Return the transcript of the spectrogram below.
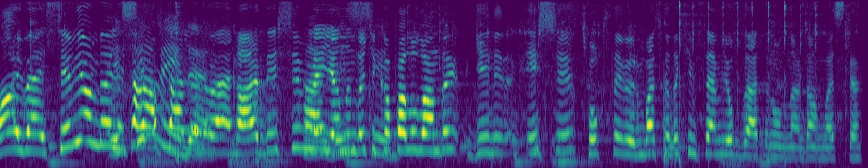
Vay be seviyorum böyle Eşin taraftarları miydi? ben. Kardeşim ve Kardeşim. yanındaki kapalı olan da gelin eşi. Çok seviyorum. Başka da kimsem yok zaten onlardan başka.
